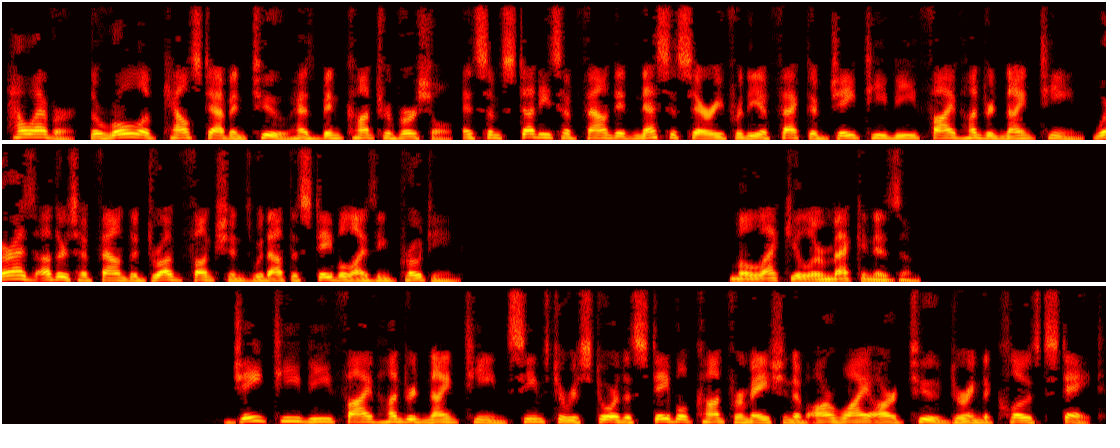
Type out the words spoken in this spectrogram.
However, the role of calstabin 2 has been controversial, as some studies have found it necessary for the effect of JTV 519, whereas others have found the drug functions without the stabilizing protein. Molecular mechanism JTV 519 seems to restore the stable conformation of RYR2 during the closed state.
